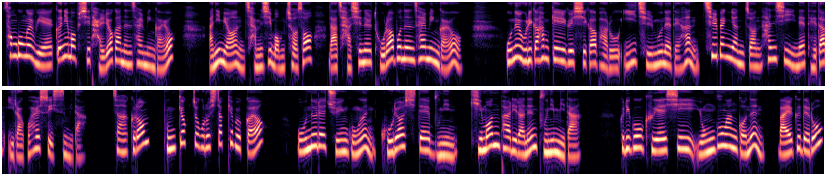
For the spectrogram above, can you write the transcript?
성공을 위해 끊임없이 달려가는 삶인가요? 아니면 잠시 멈춰서 나 자신을 돌아보는 삶인가요? 오늘 우리가 함께 읽을 시가 바로 이 질문에 대한 700년 전 한 시인의 대답이라고 할 수 있습니다. 자, 그럼 본격적으로 시작해 볼까요? 오늘의 주인공은 고려시대 문인 김원팔이라는 분입니다. 그리고 그의 시 용궁한 거는 말 그대로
